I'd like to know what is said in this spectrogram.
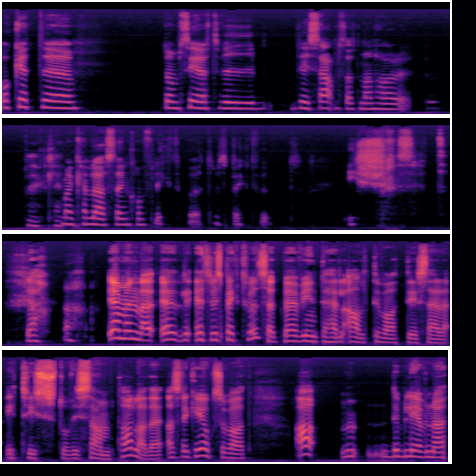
Och att eh, de ser att vi blir sams. Att man, har, Verkligen. man kan lösa en konflikt på ett respektfullt ish sätt. Ja. Ja. men eh, ett respektfullt sätt behöver ju inte heller alltid vara att det är, så här, är tyst och vi samtalade. Alltså det kan ju också vara att ja, mm, det blev några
